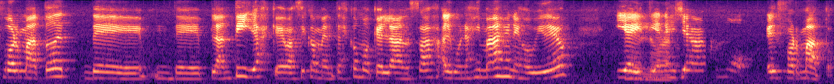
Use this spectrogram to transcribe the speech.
formato de, plantillas, que básicamente es como que lanzas algunas imágenes o videos y ahí tienes ya como el formato.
